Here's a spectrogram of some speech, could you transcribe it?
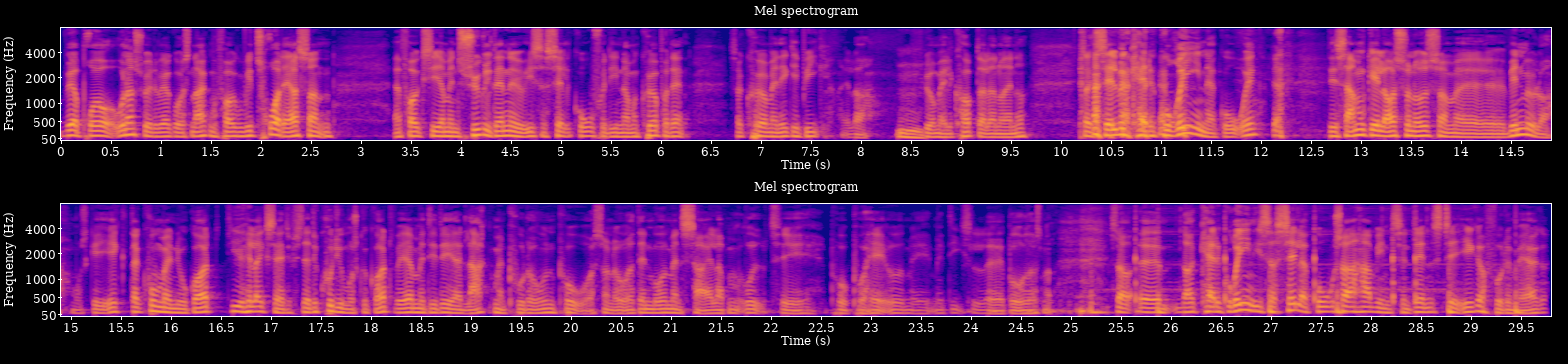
ved at prøve at undersøge det ved at gå og snakke med folk. Vi tror, det er sådan, at folk siger, at en cykel den er jo i sig selv god, fordi når man kører på den, så kører man ikke i bil, eller mm. flyver med helikopter eller noget andet. Så selve kategorien er god, ikke? Det samme gælder også sådan noget som øh, vindmøller, måske. Ikke? Der kunne man jo godt, de er heller ikke certificeret, det kunne de jo måske godt være med det der lak, man putter udenpå og sådan noget, og den måde, man sejler dem ud til, på, på havet med, med dieselbåde og sådan noget. Så øh, når kategorien i sig selv er god, så har vi en tendens til ikke at få det mærket.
